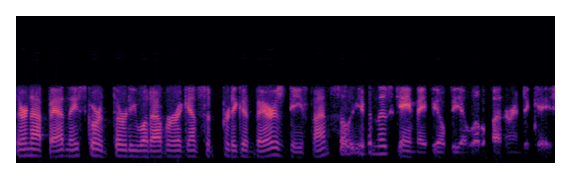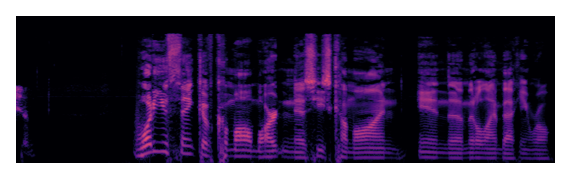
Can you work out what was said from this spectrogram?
they're not bad. And they scored thirty whatever against a pretty good Bears defense. So even this game maybe will be a little better indication. What do you think of Kamal Martin as he's come on in the middle linebacking role?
